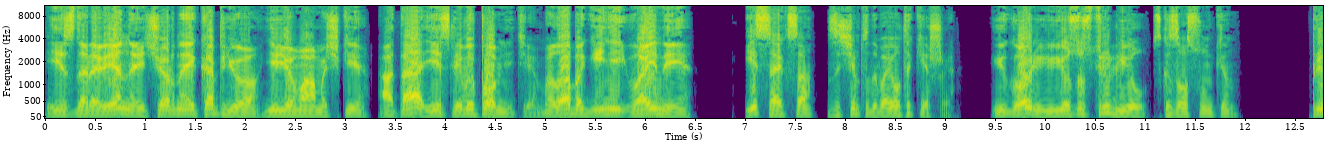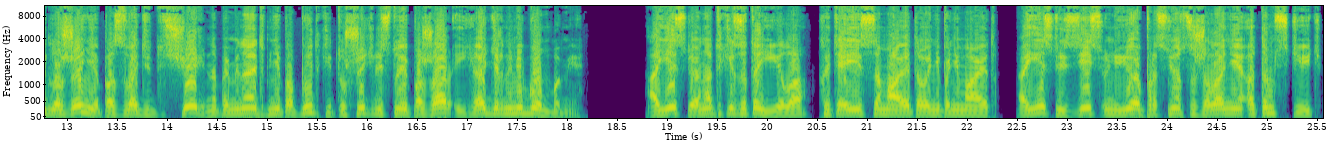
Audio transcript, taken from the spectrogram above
И здоровенное черное копье ее мамочки. А та, если вы помните, была богиней войны. И секса, зачем-то добавил Такеши. «И Гарри ее застрелил», — сказал Сункин. «Предложение позвать дщерь напоминает мне попытки тушить лесной пожар ядерными бомбами. А если она таки затаила, хотя и сама этого не понимает? А если здесь у нее проснется желание отомстить?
